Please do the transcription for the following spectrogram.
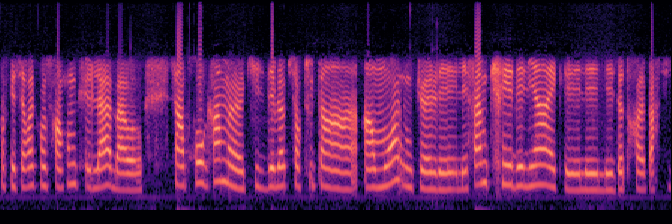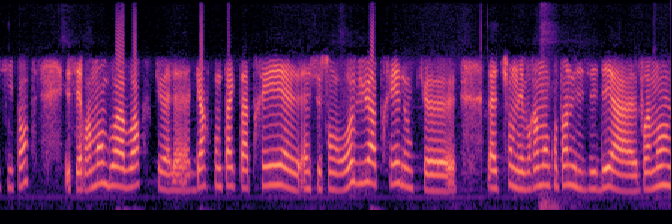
Parce que c'est vrai qu'on se rend compte que là, bah, euh, c'est un programme qui se développe sur tout un, un mois. Donc les, les, femmes créent des liens avec les, les, les autres participantes. Et c'est vraiment beau à voir parce qu'elles gardent contact après, elles, se sont revues après. Donc là-dessus, on est vraiment content de les aider à vraiment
